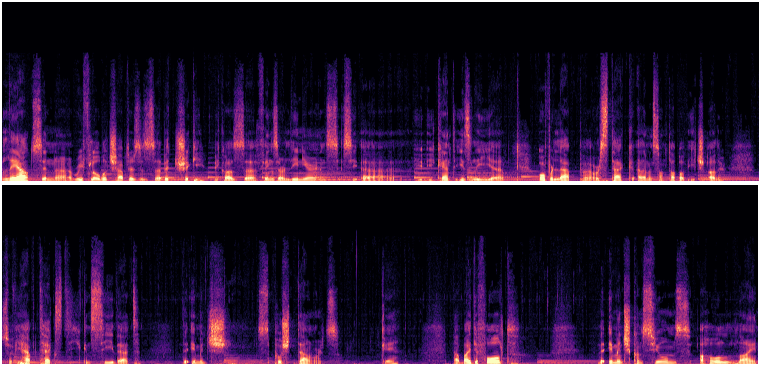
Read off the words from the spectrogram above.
layouts in uh, reflowable chapters is a bit tricky because uh, things are linear and uh, you, you, can't easily uh, overlap uh, or stack elements on top of each other. So if you have text, you can see that the image is pushed downwards. Okay. Now by default, the image consumes a whole line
